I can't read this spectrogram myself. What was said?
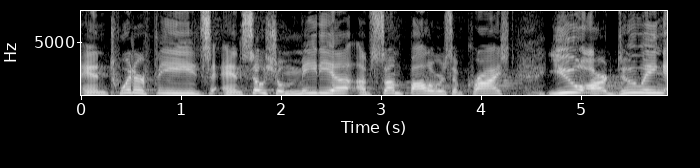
and Twitter feeds and social media of some followers of Christ, you are doing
